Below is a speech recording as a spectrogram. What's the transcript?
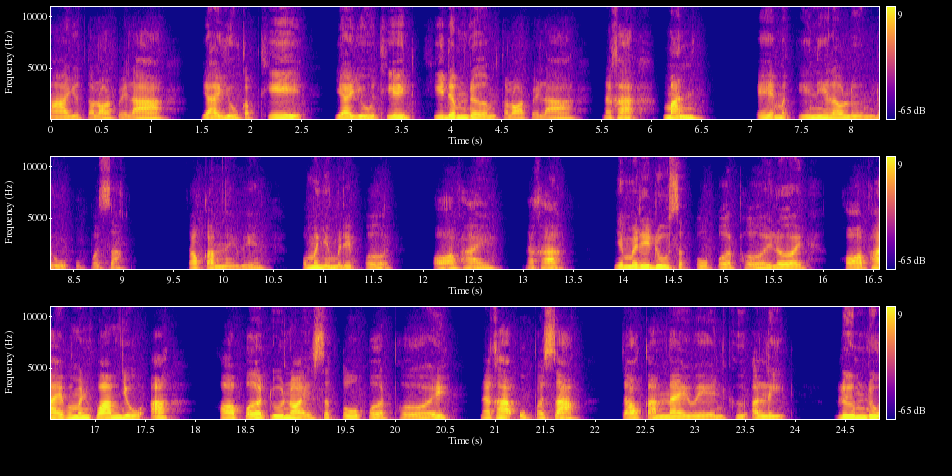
มาอยู่ตลอดเวลา อย่าอยู่กับที่ อย่าอยู่ที่ที่เดิมๆตลอดเวลานะคะหมันเอ๊ะเมื่อกี้นี้เราลืมดูอุปสรรค เจ้ากรรมนายเวรเพราะมันยังไม่ได้เปิด ขออภัยนะคะ ยังไม่ได้ดูศัตรูเปิดเผยเลย ขออภัยเพราะมันคว่ำอยู่อะขอเปิดดูหน่อยศัตรูเปิดเผยนะคะ อุปสรรค เจ้ากรรมนายเวรคืออลิ ลืมดู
